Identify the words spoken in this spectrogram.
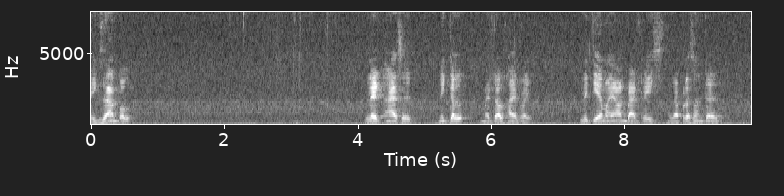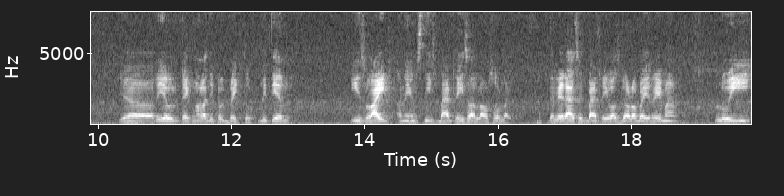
Example lead acid nickel metal hydride. Lithium ion batteries represented a real technological breakthrough. Lithium is light and hence these batteries are also light. The lead acid battery was developed by raymond louis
